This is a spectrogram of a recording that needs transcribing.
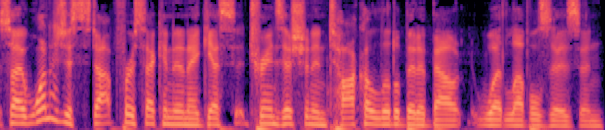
So I want to just stop for a second and I guess transition and talk a little bit about what levels is and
